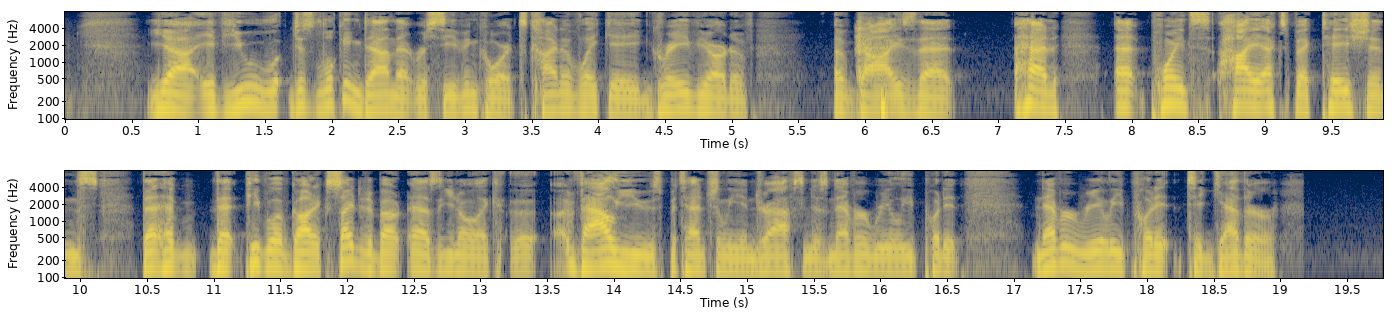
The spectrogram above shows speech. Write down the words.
Yeah, if you just looking down that receiving corps, it's kind of like a graveyard of of guys that had at points high expectations that have that people have got excited about as you know like uh, values potentially in drafts and just never really put it never really put it together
